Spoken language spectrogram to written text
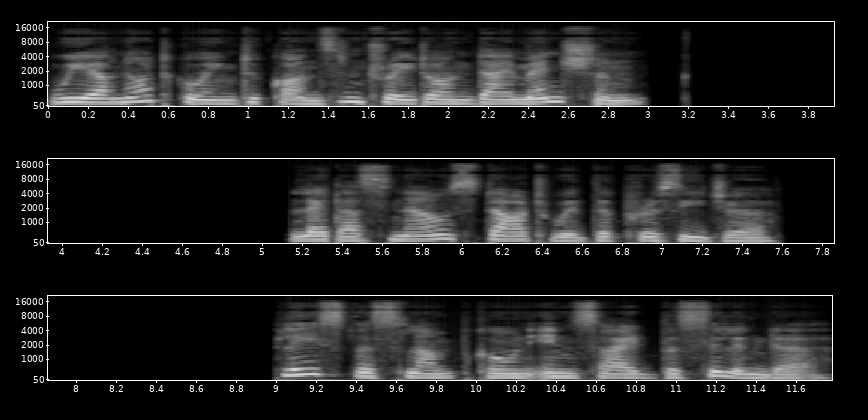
we are not going to concentrate on dimension. Let us now start with the procedure. Place the slump cone inside the cylinder.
